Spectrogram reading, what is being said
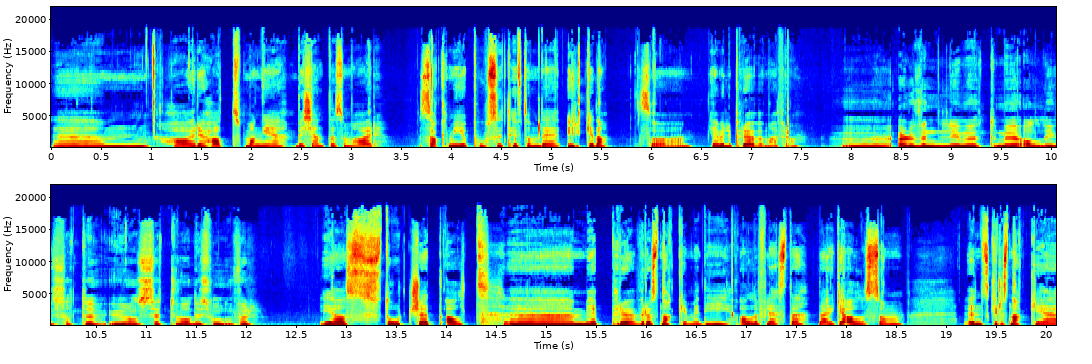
Um, har hatt mange bekjente som har sagt mye positivt om det yrket, da. Så jeg ville prøve meg fram. Eh, Er du vennlig i møte med alle innsatte, uansett hva de soner for? Ja, stort sett alt. Um, jeg prøver å snakke med de aller fleste. Det er ikke alle som ønsker å snakke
